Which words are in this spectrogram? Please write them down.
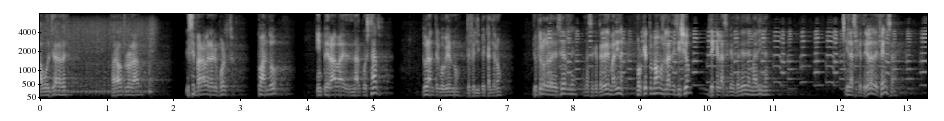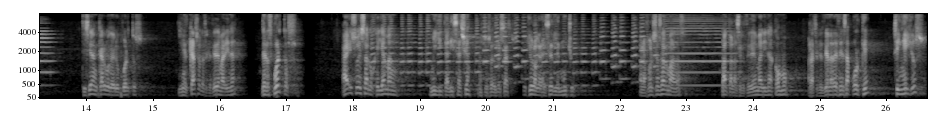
a voltear a ver para otro lado y se paraba el aeropuerto cuando imperaba el narcoestado durante el gobierno de Felipe Calderón. Yo quiero agradecerle a la Secretaría de Marina. ¿Por qué tomamos la decisión de que la Secretaría de Marina y la Secretaría de Defensa se hicieran cargo de aeropuertos y en el caso de la Secretaría de Marina, de los puertos? A eso es a lo que llaman militarización nuestros adversarios. Yo quiero agradecerle mucho a las Fuerzas Armadas, tanto a la Secretaría de Marina como a la Secretaría de la Defensa, porque sin ellos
